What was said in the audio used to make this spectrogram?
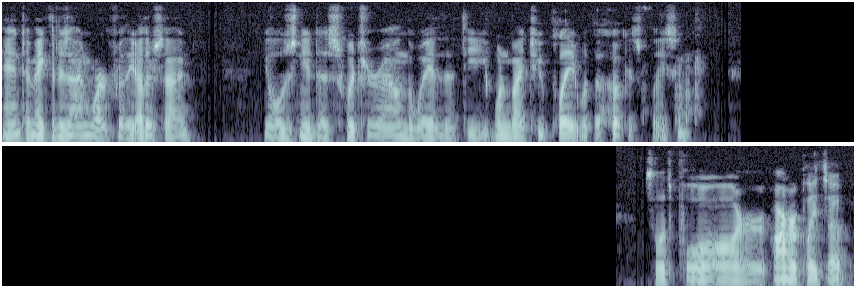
And to make the design work for the other side, you'll just need to switch around the way that the 1 by 2 plate with the hook is facing. So let's pull our armor plates up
